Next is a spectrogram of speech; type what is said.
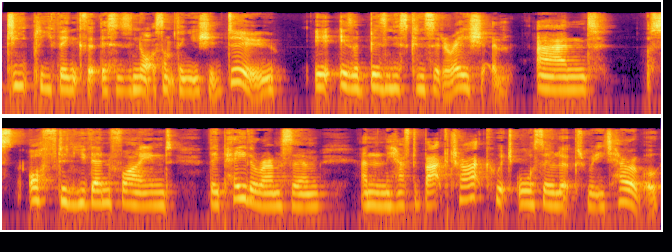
deeply think that this is not something you should do, it is a business consideration. And often you then find they pay the ransom and then they have to backtrack, which also looks really terrible.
